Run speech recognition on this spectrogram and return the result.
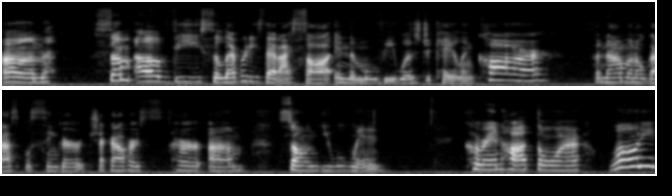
Um, some of the celebrities that I saw in the movie was Jekalyn Carr, phenomenal gospel singer. Check out her her um song "You Will Win." Koryn Hawthorne, won't he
